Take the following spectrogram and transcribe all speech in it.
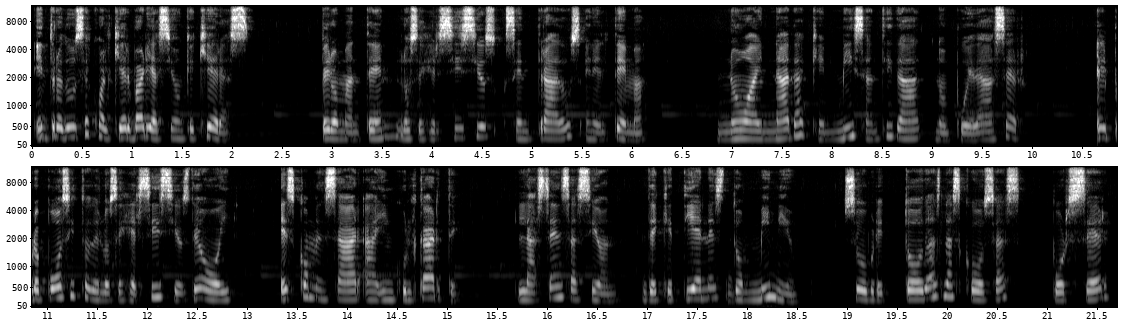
Introduce cualquier variación que quieras, pero mantén los ejercicios centrados en el tema No hay nada que mi santidad no pueda hacer. El propósito de los ejercicios de hoy es comenzar a inculcarte la sensación de que tienes dominio sobre todas las cosas por ser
